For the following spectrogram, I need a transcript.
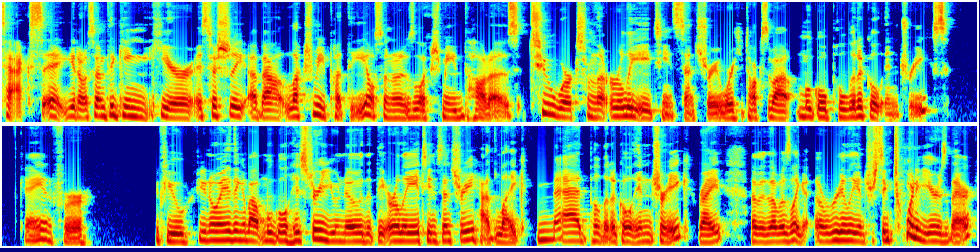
texts, uh, you know, so I'm thinking here especially about Lakshmipati, also known as Lakshmi Dhara's two works from the early 18th century, where he talks about Mughal political intrigues. Okay, and for if you if you know anything about Mughal history, you know that the early 18th century had like mad political intrigue, right? That was, that was like a really interesting 20 years there.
